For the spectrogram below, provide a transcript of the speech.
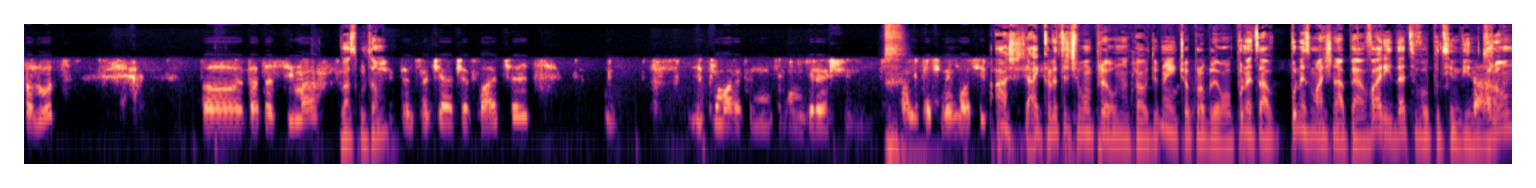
salut! Uh, toată stima. Vă ascultăm. Și pentru ceea ce faceți. E prima oară când intru în direct și am puțin emoții. Așa, hai că le trecem împreună, Claudiu, nu e nicio problemă. Puneți, puneți mașina pe avarii, dați-vă puțin din Da, drum,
